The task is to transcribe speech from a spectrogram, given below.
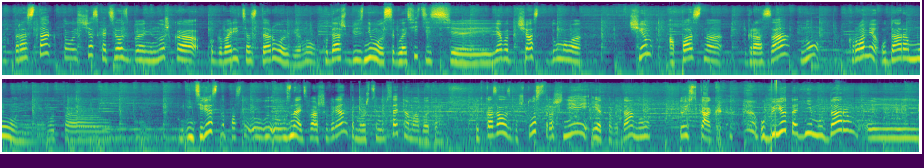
вот раз так, то сейчас хотелось бы немножко поговорить о здоровье. Ну, куда ж без него, согласитесь. Э, Я вот часто думала, чем опасна гроза, ну, кроме удара молнии. Вот э, интересно послу- узнать ваши варианты, можете написать нам об этом. Вот казалось бы, что страшнее этого, да? Ну, то есть как? Убьет одним ударом, и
